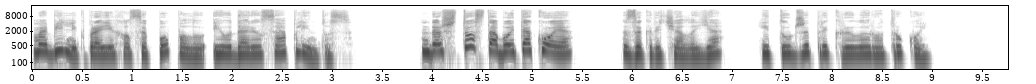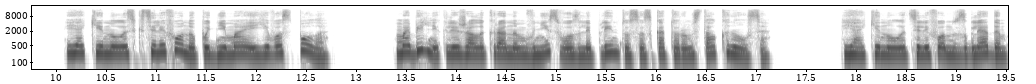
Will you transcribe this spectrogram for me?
Мобильник проехался по полу и ударился о плинтус. «Да что с тобой такое?» — закричала я и тут же прикрыла рот рукой. Я кинулась к телефону, поднимая его с пола. Мобильник лежал экраном вниз возле плинтуса, с которым столкнулся. Я окинула телефон взглядом,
